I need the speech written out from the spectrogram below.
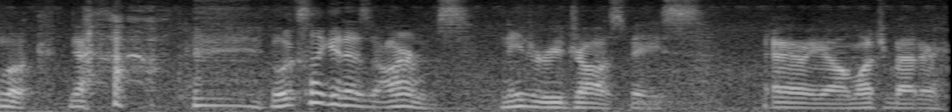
Look. it looks like it has arms. I need to redraw his face. There we go, much better.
